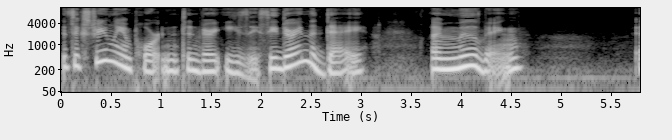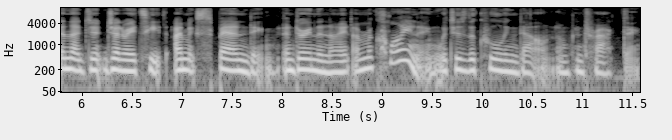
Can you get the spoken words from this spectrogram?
It's extremely important and very easy. See, during the day, I'm moving and that ge- generates heat. I'm expanding, and during the night, I'm reclining, which is the cooling down. I'm contracting.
